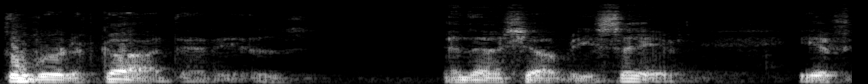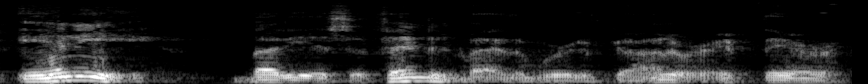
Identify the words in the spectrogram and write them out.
the Word of God, that is, and thou shalt be saved. If anybody is offended by the Word of God, or if they're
